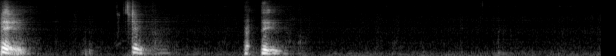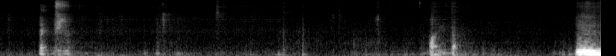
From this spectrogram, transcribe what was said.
అది అది ఉమ్.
